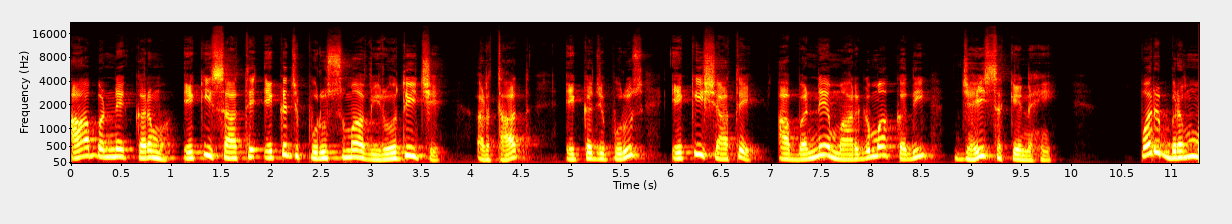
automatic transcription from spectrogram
આ બંને કર્મ એકી સાથે એક જ પુરુષમાં વિરોધી છે. અર્થાત, એક જ પુરુષ એકી સાથે આ બંને માર્ગમાં કદી જઈ શકે નહીં. પરબ્રહ્મ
